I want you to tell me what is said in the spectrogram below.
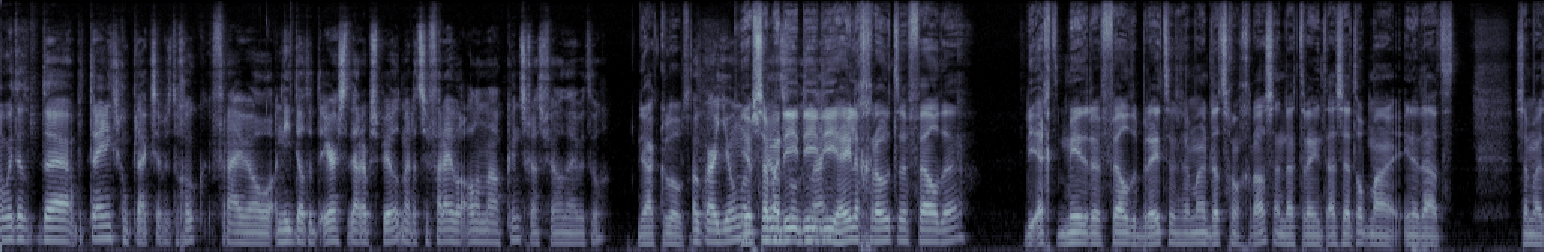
hoe heet het, op, de, op het trainingscomplex hebben ze toch ook vrijwel... Niet dat het eerste daarop speelt, maar dat ze vrijwel allemaal kunstgrasvelden hebben, toch? Ja, klopt. Ook waar jongen Je hebt zeg maar die, die, die hele grote velden, die echt meerdere velden breed zijn, zeg maar. Dat is gewoon gras en daar traint AZ op. Maar inderdaad, zeg maar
